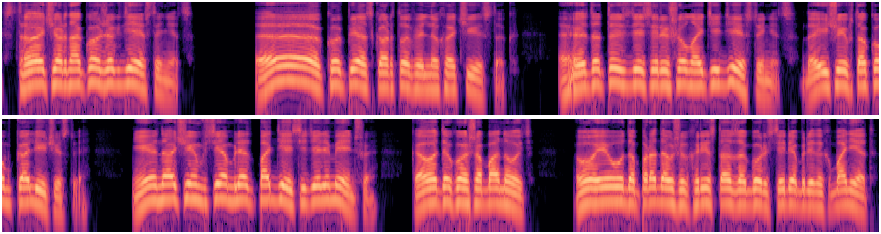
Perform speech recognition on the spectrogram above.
Сто чернокожих девственниц. Э, купец картофельных очисток. Это ты здесь решил найти девственниц, да еще и в таком количестве. Не иначе им всем лет по десять или меньше. Кого ты хочешь обмануть? О, Иуда, продавший Христа за горсть серебряных монет.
